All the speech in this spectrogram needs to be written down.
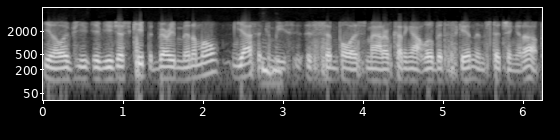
you know, if you if you just keep it very minimal, yes, it can mm-hmm. be as simple as a matter of cutting out a little bit of skin and stitching it up.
